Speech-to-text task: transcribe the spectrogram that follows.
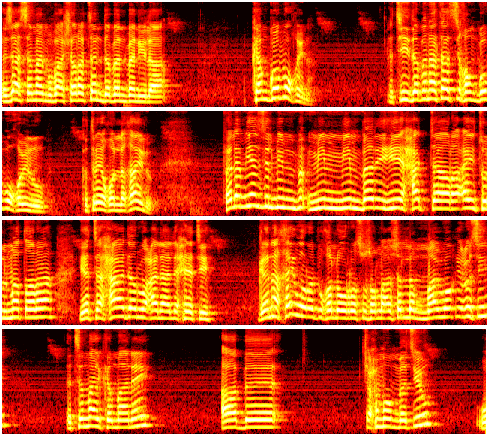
إذا سماي مباشرة دبن بن إلى كم قوبو خينا تي دبناتات سيخم قوبو خينو كتري خل خايلو فلم ينزل من من منبره حتى رأيت المطر يتحادر على لحيته. قنا خي ورد خلو الرسول صلى الله عليه وسلم ما يوقع سي؟ اتماي كماني اب چحموم متيو و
